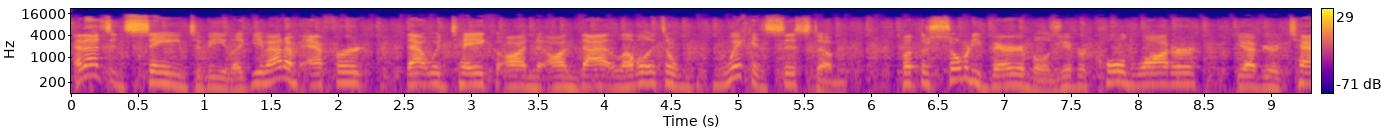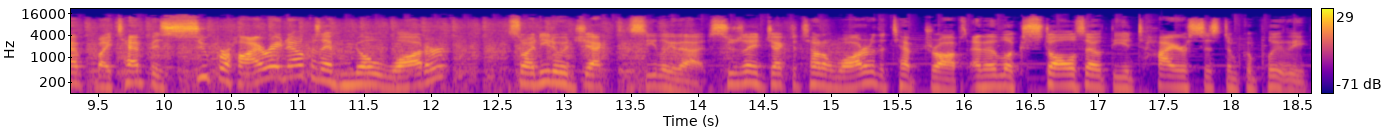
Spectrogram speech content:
And that's insane to me. Like, the amount of effort that would take on, on that level, it's a wicked system but there's so many variables. You have your cold water, you have your temp. My temp is super high right now because I have no water. So I need to eject, see, look at that. As soon as I inject a ton of water, the temp drops, and then look, stalls out the entire system completely.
